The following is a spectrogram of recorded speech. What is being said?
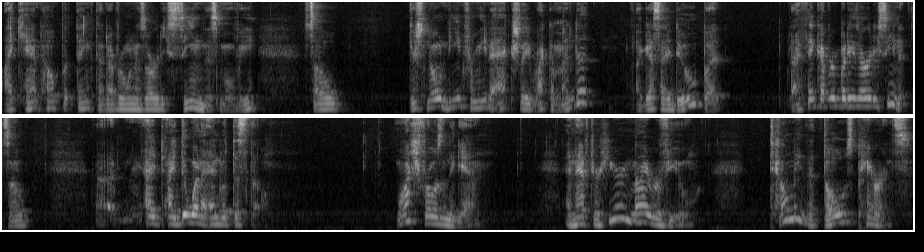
I can't help but think that everyone has already seen this movie, so there's no need for me to actually recommend it. I guess I do, but I think everybody's already seen it, so uh, I, I do want to end with this though. Watch Frozen again, and after hearing my review, tell me that those parents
